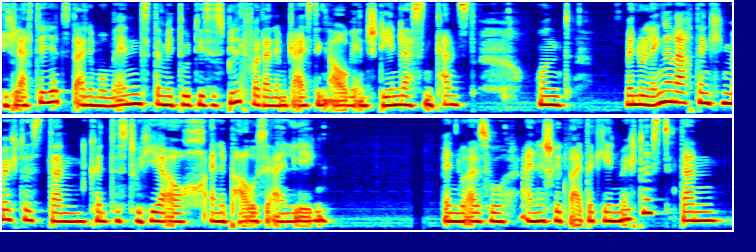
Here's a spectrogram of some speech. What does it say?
Ich lasse dir jetzt einen Moment, damit du dieses Bild vor deinem geistigen Auge entstehen lassen kannst. Und wenn du länger nachdenken möchtest, dann könntest du hier auch eine Pause einlegen. Wenn du also einen Schritt weitergehen möchtest, dann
